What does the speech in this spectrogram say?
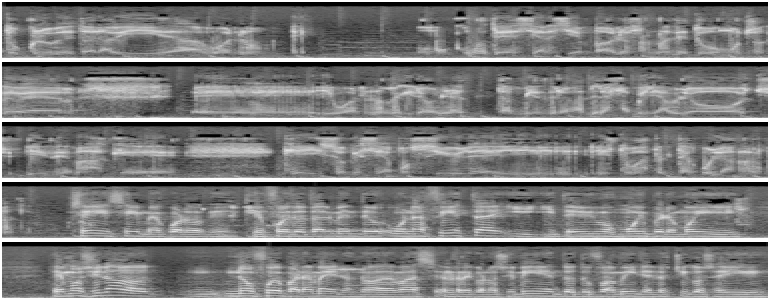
tu club de toda la vida, bueno, como te decía recién, Pablo Fernández tuvo mucho que ver. Eh, y bueno, no me quiero olvidar también de la, de la familia Bloch y demás que, que hizo que sea posible y, estuvo espectacular realmente. Sí, sí, me acuerdo que, que fue totalmente una fiesta y, te vimos muy, pero muy emocionado. No fue para menos, ¿no? Además, el reconocimiento, tu familia, los chicos ahí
